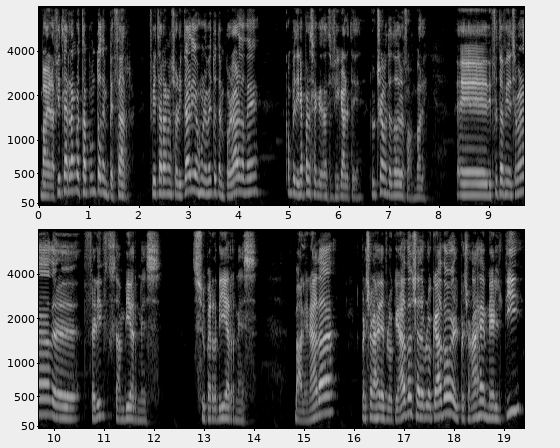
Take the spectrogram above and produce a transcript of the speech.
Vale, la fiesta de rango está a punto de empezar. Fiesta de rango solitario es un evento temporal donde competirás para clasificarte. Lucha contra todo el fan, vale. Eh, disfruta el fin de semana de feliz San Viernes. Super Viernes. Vale, nada. Personaje desbloqueado. Se ha desbloqueado el personaje Melty.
